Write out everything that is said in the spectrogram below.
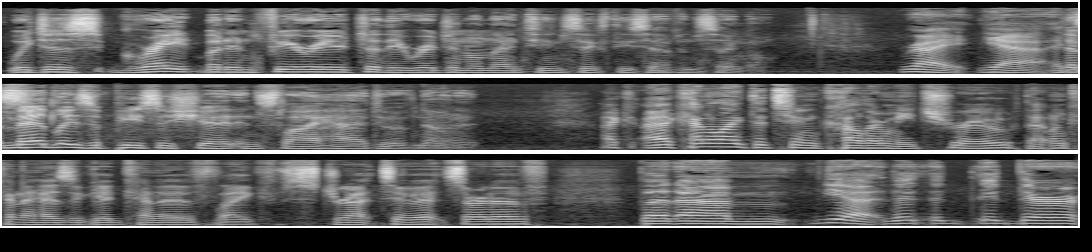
which is great, but inferior to the original 1967 single. Right? Yeah. The medley's a piece of shit, and Sly had to have known it. I, I kind of like the tune "Color Me True." That one kind of has a good kind of like strut to it, sort of. But um, yeah, it, it, they're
